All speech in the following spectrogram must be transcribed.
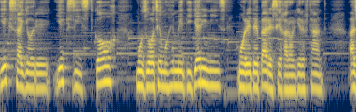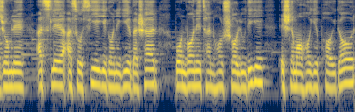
یک سیاره یک زیستگاه موضوعات مهم دیگری نیز مورد بررسی قرار گرفتند. از جمله اصل اساسی یگانگی بشر به عنوان تنها شالوده اجتماعهای پایدار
